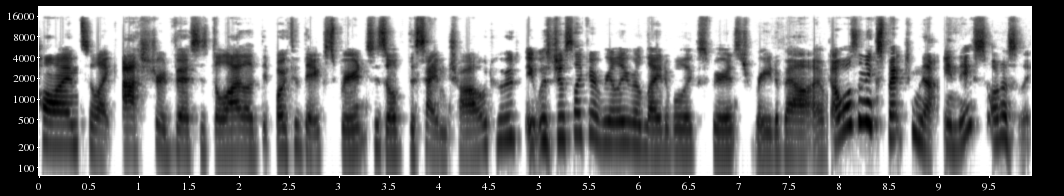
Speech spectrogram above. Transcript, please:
time. So like Astrid versus Delilah, both of their experiences of the same childhood. It was just like a really relatable experience to read about. I- I wasn't expecting that in this, honestly.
